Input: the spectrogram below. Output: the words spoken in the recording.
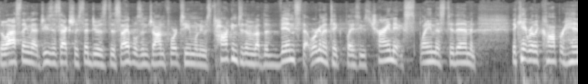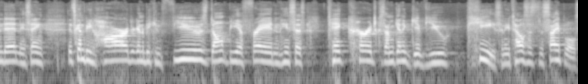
The last thing that Jesus actually said to his disciples in John 14 when he was talking to them about the events that were going to take place, he was trying to explain this to them, and they can't really comprehend it. And he's saying, It's going to be hard. You're going to be confused. Don't be afraid. And he says, Take courage because I'm going to give you peace. And he tells his disciples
